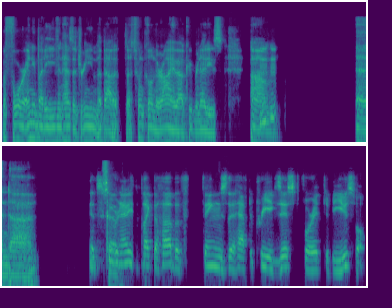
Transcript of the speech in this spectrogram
before anybody even has a dream about a twinkle in their eye about Kubernetes. Um, Mhm. And uh, It's So- Kubernetes like the hub of things that have to pre-exist for it to be useful.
